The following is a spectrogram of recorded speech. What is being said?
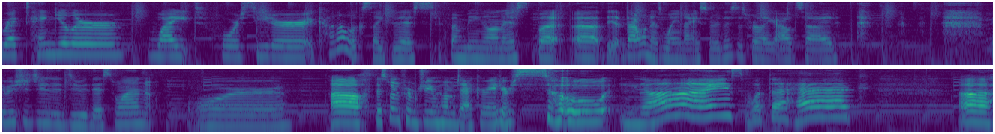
rectangular white four-seater. It kind of looks like this, if I'm being honest, but uh, that one is way nicer. This is for like outside. Maybe we should do, do this one or... Oh, this one from Dream Home Decorator. So nice. What the heck? Uh,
